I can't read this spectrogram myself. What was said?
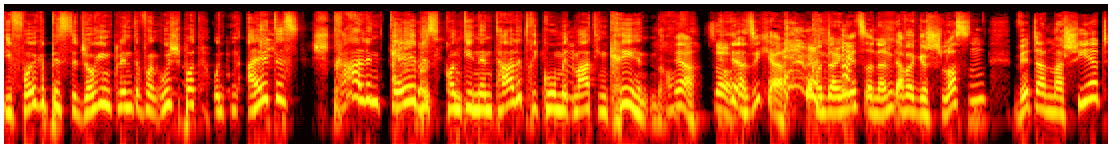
die vollgepisste Joggingplinte von Ursport und ein altes, strahlend gelbes kontinentale Trikot mit Martin Kreh hinten drauf. Ja, So. ja, sicher. Und dann geht's, und dann aber geschlossen, wird dann marschiert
